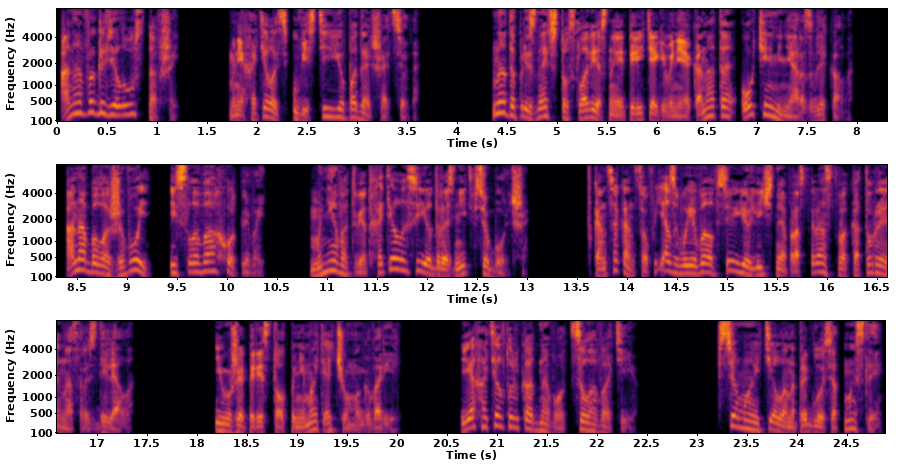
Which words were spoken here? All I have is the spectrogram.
Она выглядела уставшей. Мне хотелось увести ее подальше отсюда. Надо признать, что словесное перетягивание каната очень меня развлекало. Она была живой и словоохотливой, мне в ответ хотелось ее дразнить все больше. В конце концов, я завоевал все ее личное пространство, которое нас разделяло. И уже перестал понимать, о чем мы говорили. Я хотел только одного — целовать ее. Все мое тело напряглось от мысли,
